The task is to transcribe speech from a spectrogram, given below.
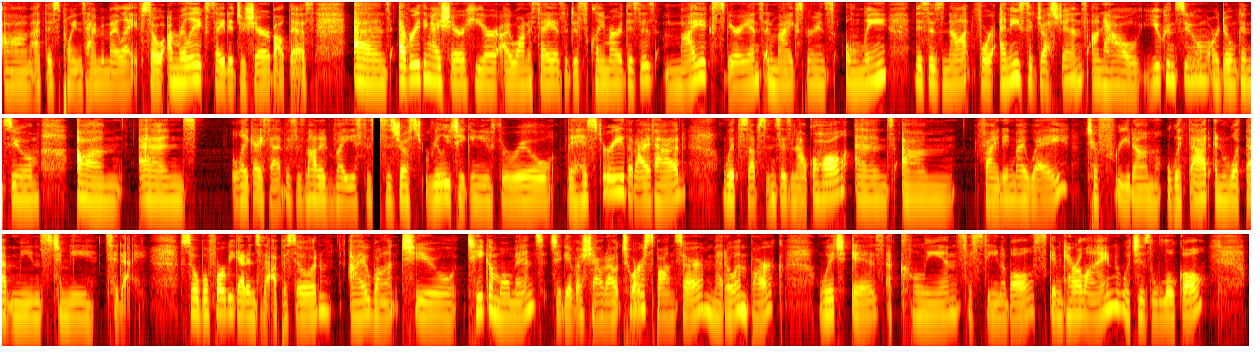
um, at this point in time in my life. So I'm really excited to share about this. And everything I share here, I want to say as a disclaimer this is my experience and my experience only. This is not for any suggestions on how you consume or don't consume. Um, and like I said, this is not advice. This is just really taking you through the history that I've had with substances and alcohol and um, finding my way to freedom with that and what that means to me today. So, before we get into the episode, I want to take a moment to give a shout out to our sponsor, Meadow and Bark, which is a clean, sustainable skincare line, which is local.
